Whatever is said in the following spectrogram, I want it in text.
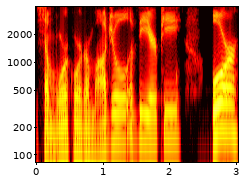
some work order module of the ERP or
